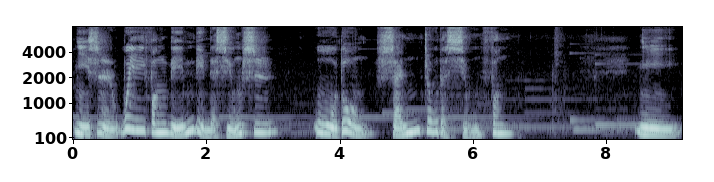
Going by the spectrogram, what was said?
你是威风凛凛的雄狮，舞动神州的雄风。你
